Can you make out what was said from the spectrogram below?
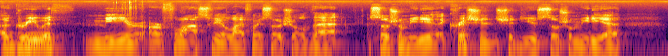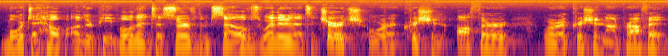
agree with me or our philosophy of Lifeway Social that social media that Christians should use social media more to help other people than to serve themselves, whether that's a church or a Christian author or a Christian nonprofit.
